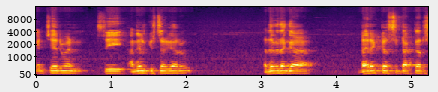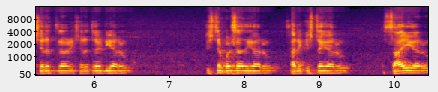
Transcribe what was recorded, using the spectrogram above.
and chairman Shri Anil Krishna గారు అదేవిధంగా డైరెక్టర్స్ డాక్టర్ శరత్ శరత్ రెడ్డి గారు కృష్ణప్రసాద్ గారు హరికృష్ణ గారు సాయి గారు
